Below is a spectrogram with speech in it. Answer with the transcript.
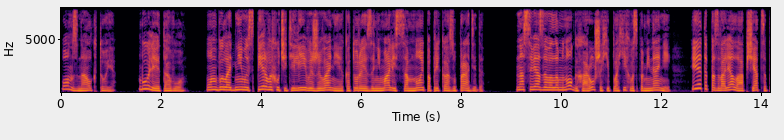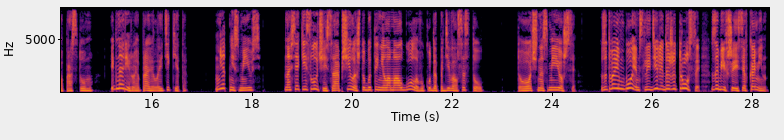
Он знал, кто я. Более того, он был одним из первых учителей выживания, которые занимались со мной по приказу прадеда. Нас связывало много хороших и плохих воспоминаний, и это позволяло общаться по-простому, игнорируя правила этикета. Нет, не смеюсь. На всякий случай сообщила, чтобы ты не ломал голову, куда подевался стол. Точно смеешься. За твоим боем следили даже трусы, забившиеся в камин.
